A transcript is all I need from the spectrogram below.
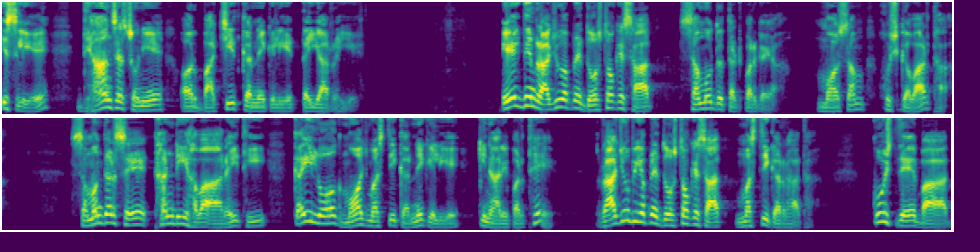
इसलिए ध्यान से सुनिए और बातचीत करने के लिए तैयार रहिए। एक दिन राजू अपने दोस्तों के साथ समुद्र तट पर गया। मौसम खुशगवार था। समुद्र से ठंडी हवा आ रही थी। कई लोग मौज मस्ती करने के लिए किनारे पर थे। राजू भी अपने दोस्तों के साथ मस्ती कर रहा था। कुछ देर बाद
